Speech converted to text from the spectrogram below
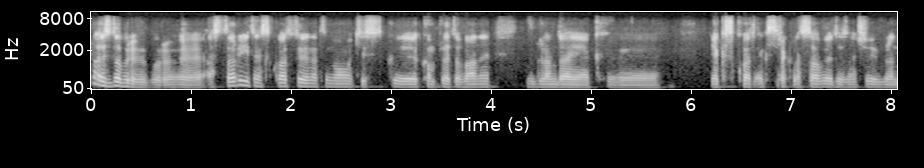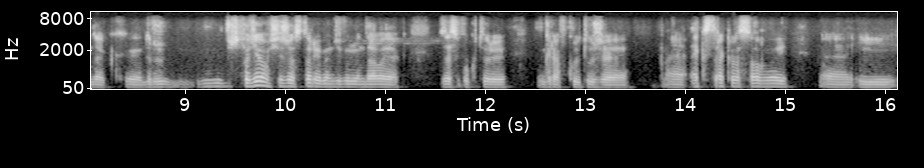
to jest dobry wybór e, Astorii. Ten skład, który na ten moment jest e, kompletowany, wygląda jak, e, jak skład ekstraklasowy, to znaczy wygląda jak... Spodziewam się, że Astoria będzie wyglądała jak zespół, który gra w kulturze ekstraklasowej i,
